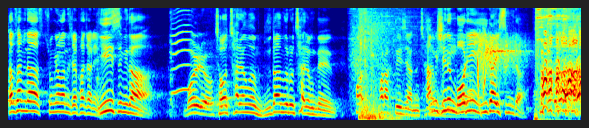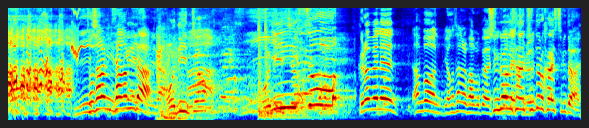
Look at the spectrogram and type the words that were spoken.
감사합니다. 존경하는 재판장님. 이 있습니다. 뭘요? 저 촬영은 무단으로 촬영된 허, 허락되지 않는 촬영. 당신은 머리에 이가 있습니다. 저 사람 이상합니다. 어디 있죠? 어디 있죠? 그러면은 한번 영상을 봐볼까요? 증거 영상 제출을? 주도록 하겠습니다.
